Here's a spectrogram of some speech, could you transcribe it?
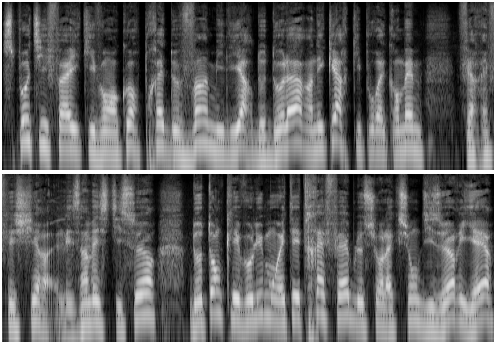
Spotify qui vend encore près de 20 milliards de dollars, un écart qui pourrait quand même faire réfléchir les investisseurs, d'autant que les volumes ont été très faibles sur l'action Deezer hier,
